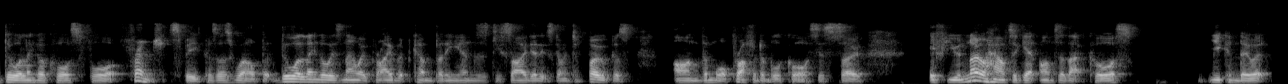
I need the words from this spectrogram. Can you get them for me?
Duolingo course for French speakers as well. But Duolingo is now a private company and has decided it's going to focus on the more profitable courses. So if you know how to get onto that course, you can do it.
